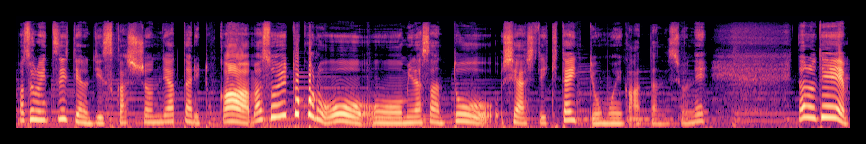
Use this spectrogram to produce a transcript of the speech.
まあ、それについてのディスカッションであったりとか、まあ、そういうところを皆さんとシェアしていきたいって思いがあったんですよね。なので、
